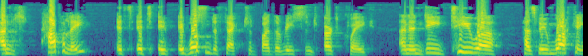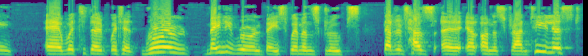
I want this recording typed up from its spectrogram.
And happily, it, it, it, wasn't affected by the recent earthquake. And indeed, Tewa has been working uh, with, the, with rural, mainly rural-based women's groups that it has uh, on its grantee list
